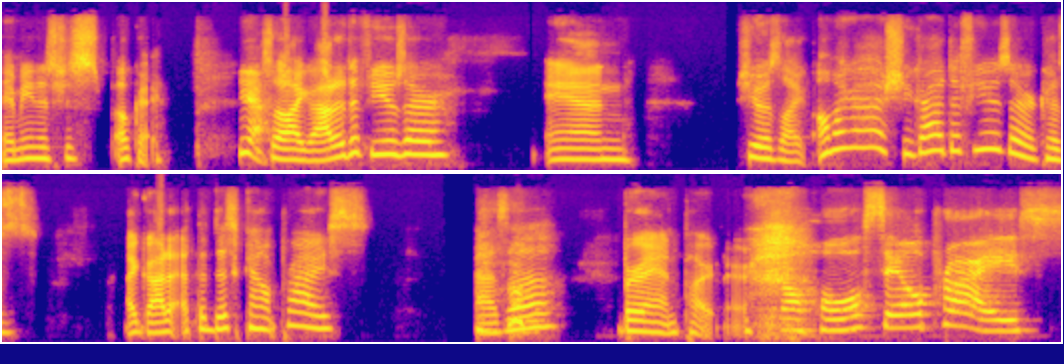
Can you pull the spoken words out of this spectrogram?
I mean, it's just okay. Yeah. So I got a diffuser and she was like, Oh my gosh, you got a diffuser because I got it at the discount price as a brand partner. the wholesale price.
